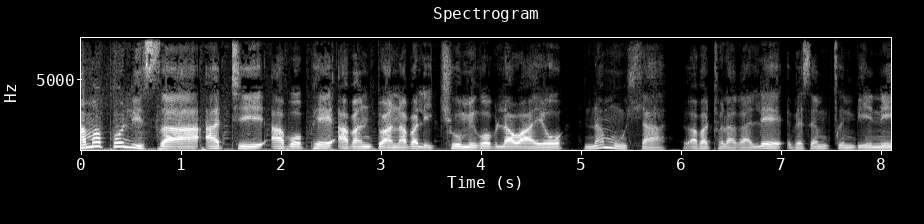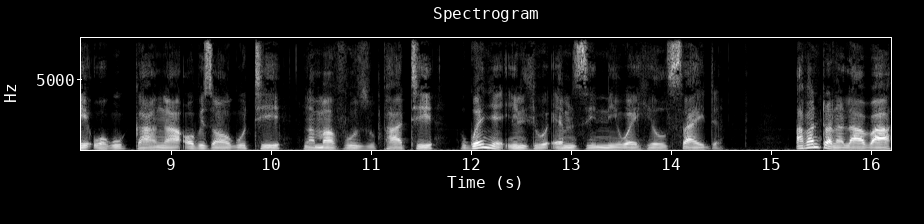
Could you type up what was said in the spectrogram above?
amapholisa athi abophe abantwana abalichumi kobulawayo namuhla abatholakale besemcimbini wokuganga obizwa ngokuthi ngamavuzu party kwenye indlu emzini we-hillside. Abantwana laba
